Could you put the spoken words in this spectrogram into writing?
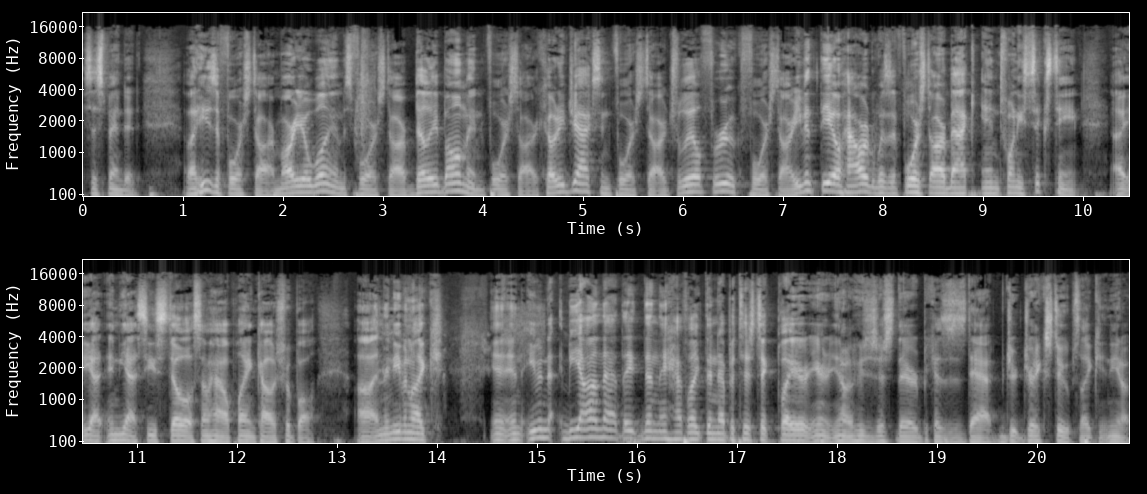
suspended. But he's a four star. Mario Williams, four star. Billy Bowman, four star. Cody Jackson, four star. Jalil Farooq, four star. Even Theo Howard was a four star back in 2016. Uh, yeah, and yes, he's still somehow playing college football. Uh, and then even like, and, and, even beyond that, they then they have like the nepotistic player, you know, who's just there because his dad, Drake Stoops, like you know,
